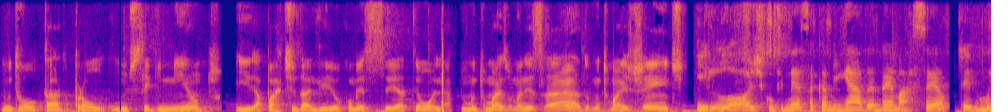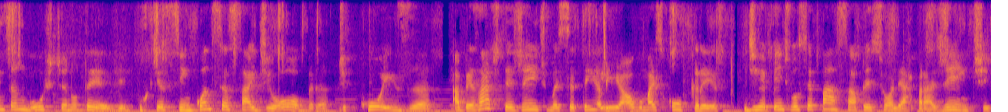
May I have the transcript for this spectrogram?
muito voltado para um, um, segmento e a partir dali eu comecei a ter um olhar muito mais humanizado, muito mais gente. E lógico que nessa caminhada, né, Marcelo, teve muita angústia, não teve? Porque assim, quando você sai de obra, de coisa, apesar de ter gente, mas você tem ali algo mais concreto, e de repente você passar para esse olhar para a gente,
